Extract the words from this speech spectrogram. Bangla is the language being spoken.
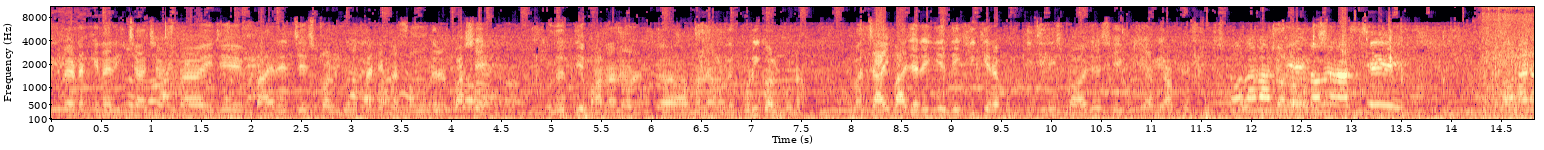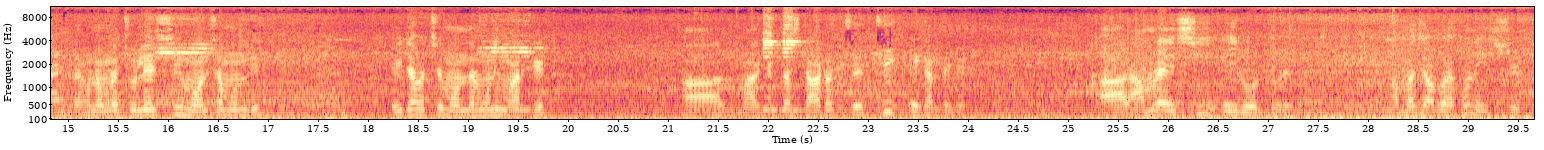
এগুলো একটা কেনার ইচ্ছা আছে। আমরা এই যে বাইরের যে স্টলগুলো থাকে না সমুদ্রের পাশে ওদের দিয়ে বানানোর মানে আমাদের পরিকল্পনা। এবার যাই বাজারে গিয়ে দেখি কীরকম কি জিনিস পাওয়া যায় সেই বুঝে আমি আপডেট করছি। চলো এখন আমরা চলে এসেছি মনসা মন্দির। এইটা হচ্ছে মন্দারমণি মার্কেট। আর মার্কেটটা স্টার্ট হচ্ছে ঠিক এখান থেকে। আর আমরা এসছি এই রোড ধরে। আমরা যাব এখন এই স্ট্রেট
